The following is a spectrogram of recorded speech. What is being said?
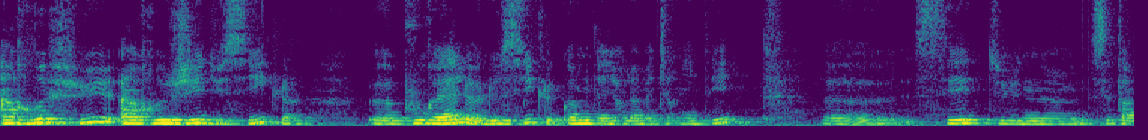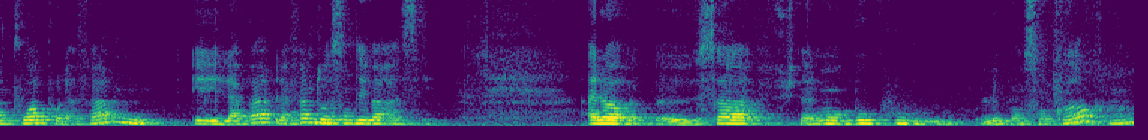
un refus, un rejet du cycle. Euh, pour elle, le cycle, comme d'ailleurs la maternité, euh, c'est un poids pour la femme et la, la femme doit s'en débarrasser. Alors euh, ça, finalement, beaucoup le pensent encore. Hein.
